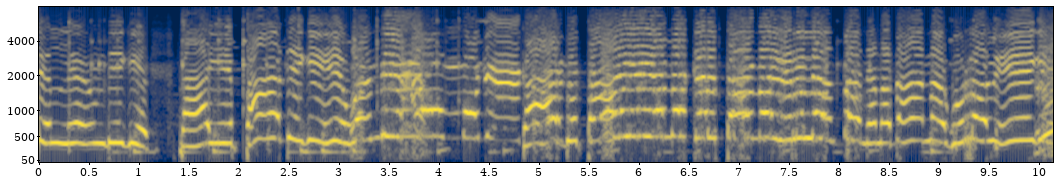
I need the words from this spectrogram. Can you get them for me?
ಎಂದಿಗೆ ತಾಯಿ ಪಾದಿಗೆ ಒಂದೇ ಕಾದು ತಾಯಿಯನ್ನ ಕರೆತಾನ ಇರಲಿ ಅಂತ ನೆನದಾನ ಗುರವಿಗೆ.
